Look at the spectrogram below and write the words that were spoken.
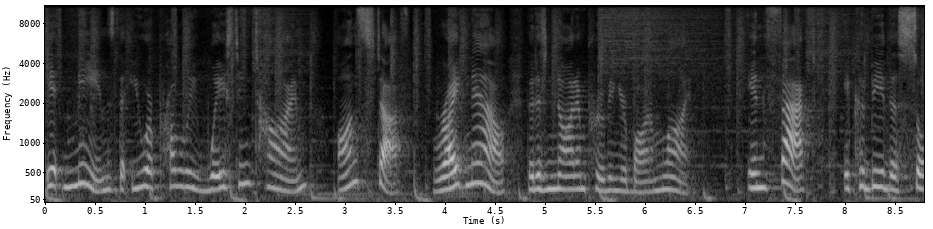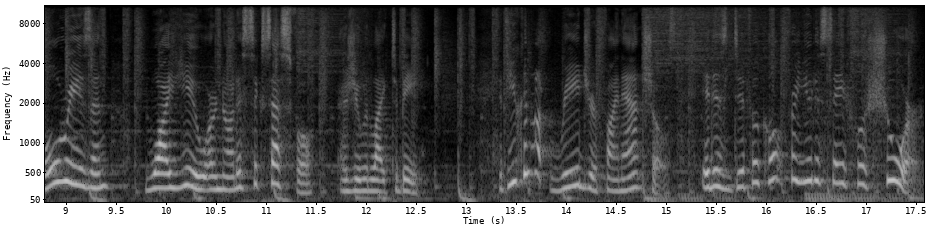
It means that you are probably wasting time on stuff right now that is not improving your bottom line. In fact, it could be the sole reason why you are not as successful as you would like to be. If you cannot read your financials, it is difficult for you to say for sure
